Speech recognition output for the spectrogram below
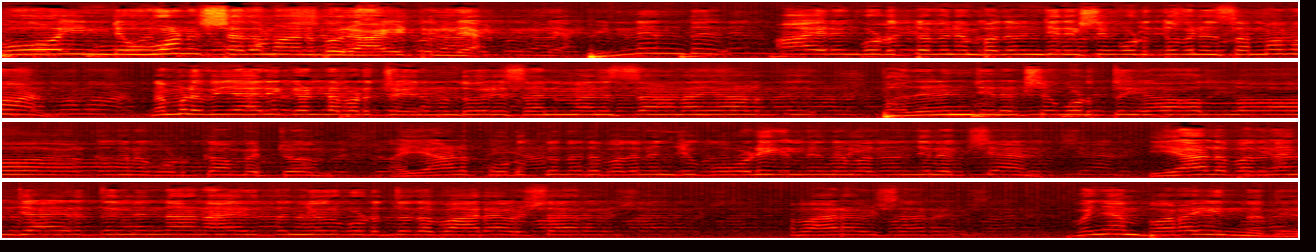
പോയിന്റ് വൺ ശതമാനം പോലും ആയിട്ടില്ല. ആയിരം കൊടുത്തവനും പതിനഞ്ച് ലക്ഷം കൊടുത്തവനും സമമാണ്. നമ്മൾ വിചാരിക്കേണ്ട പഠിച്ചു എന്തൊരു സന്മനസ്സാണ് അയാൾക്ക്. പതിനഞ്ച് ലക്ഷം കൊടുത്തു അയാൾക്ക് അങ്ങനെ കൊടുക്കാൻ പറ്റും. അയാൾ കൊടുക്കുന്നത് പതിനഞ്ച് കോടിയിൽ നിന്ന് പതിനഞ്ച് ലക്ഷമാണ്. ഇയാൾ പതിനഞ്ചായിരത്തിൽ നിന്നാണ് ആയിരത്തി അഞ്ഞൂറ് കൊടുത്തത് ഉഷാറ്? അപ്പൊ ഞാൻ പറയുന്നത്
